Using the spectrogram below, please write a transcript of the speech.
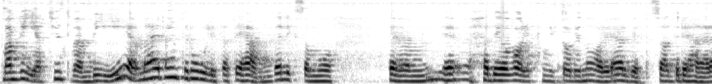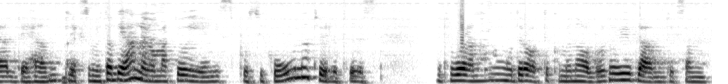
man vet ju inte vem det är. Nej det är inte roligt att det händer liksom. Och, hade jag varit på mitt ordinarie arbete så hade det här aldrig hänt liksom. Utan det handlar om att jag är i en viss position naturligtvis. För våra moderata kommunalråd har ju ibland liksom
